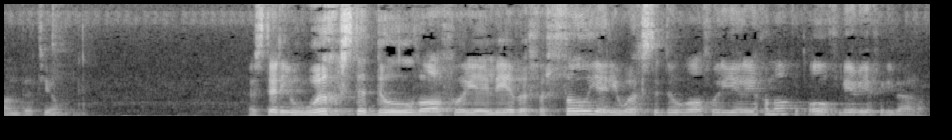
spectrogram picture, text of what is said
Aanbid jy hom? Is dit die hoogste doel waarvoor jy lewe? Vervul jy die hoogste doel waarvoor die Here jou gemaak het of lewe jy vir die wêreld?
